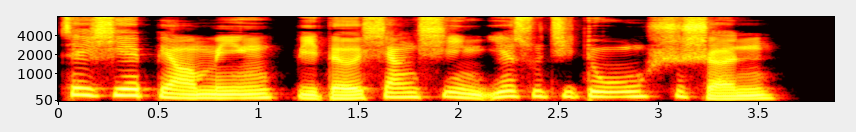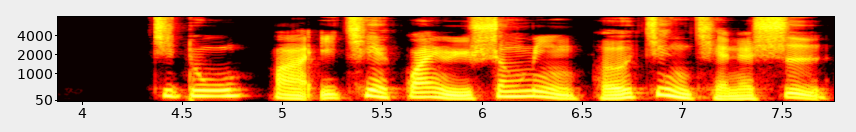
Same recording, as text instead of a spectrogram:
这些表明彼得相信耶稣基督是神，基督把一切关于生命和金钱的事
